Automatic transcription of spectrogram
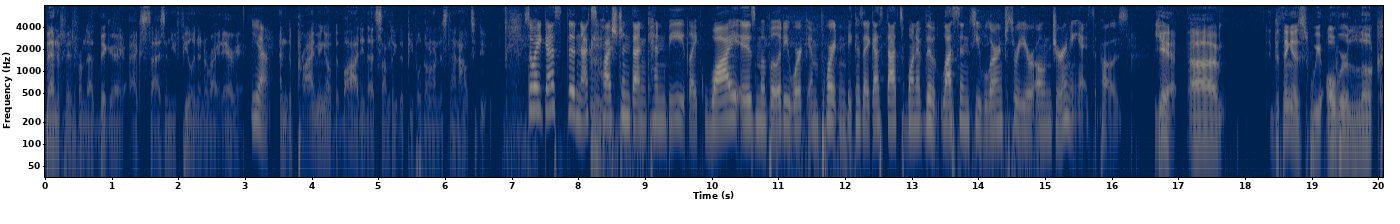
benefit from that bigger exercise and you feel it in the right area. Yeah. And the priming of the body, that's something that people don't understand how to do. So I guess the next Mm. question then can be like, why is mobility work important? Because I guess that's one of the lessons you learned through your own journey, I suppose. Yeah. Um, the thing is, we overlook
